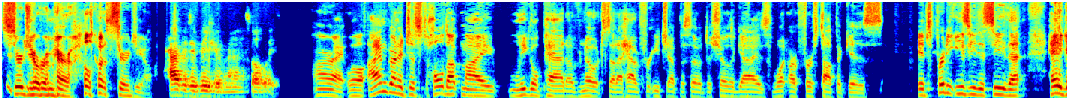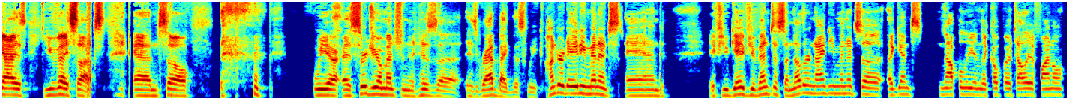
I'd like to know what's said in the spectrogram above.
Sergio Romero. Hello, Sergio. Happy to be here, man, as always. All right. Well, I'm going to just hold up my legal pad of notes that I have for each episode to show the guys what our first topic is. It's pretty easy to see that, hey, guys, Juve sucks. And so we are, as Sergio mentioned in his uh, his grab bag this week, 180 minutes, and if you gave Juventus another 90 minutes uh, against Napoli in the Coppa Italia final,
